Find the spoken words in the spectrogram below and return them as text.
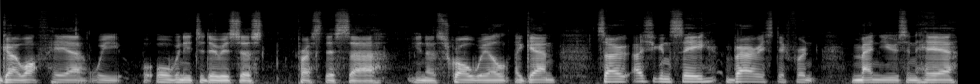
go off here, we all we need to do is just press this, uh, you know, scroll wheel again. So as you can see, various different menus in here.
